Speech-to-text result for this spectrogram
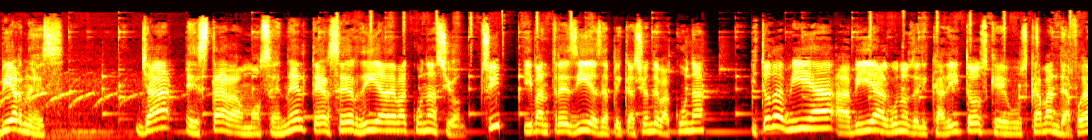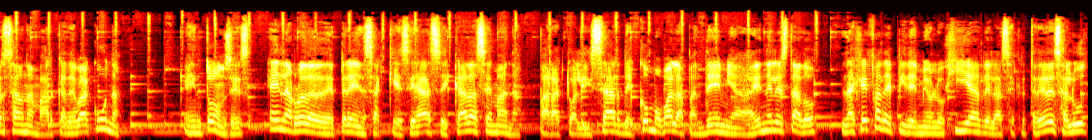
Viernes. Ya estábamos en el tercer día de vacunación. Sí, iban tres días de aplicación de vacuna y todavía había algunos delicaditos que buscaban de a fuerza una marca de vacuna. Entonces, en la rueda de prensa que se hace cada semana para actualizar de cómo va la pandemia en el estado, la jefa de epidemiología de la Secretaría de Salud,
